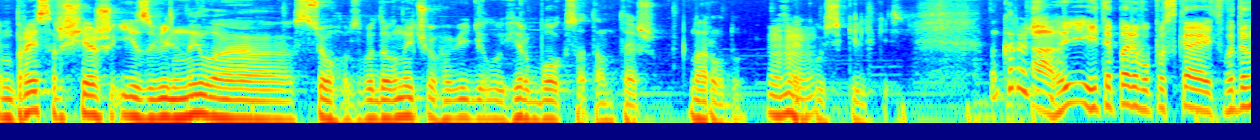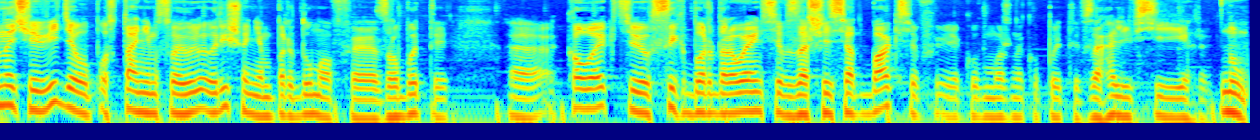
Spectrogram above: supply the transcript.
Embracer ще ж і звільнила з цього з видавничого відділу гірбокса там теж народу угу. якусь кількість. Ну, коротше. А, І тепер випускають видавничий відділ останнім своїм рішенням придумав е, зробити е, колекцію всіх бордерленсів за 60 баксів, яку можна купити взагалі всі ігри. Ну,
